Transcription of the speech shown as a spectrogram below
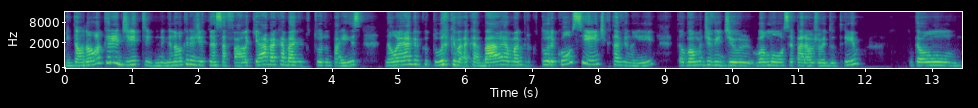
Então, não acredite, não acredite nessa fala que ah, vai acabar a agricultura no país. Não é a agricultura que vai acabar, é uma agricultura consciente que está vindo aí. Então, vamos dividir, vamos separar o joio do trigo. Então,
